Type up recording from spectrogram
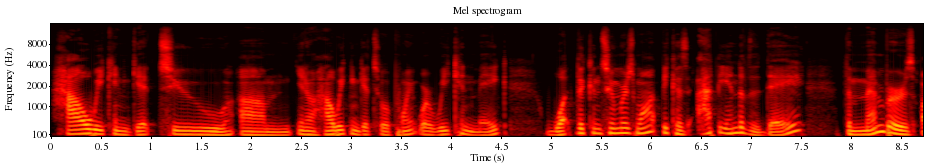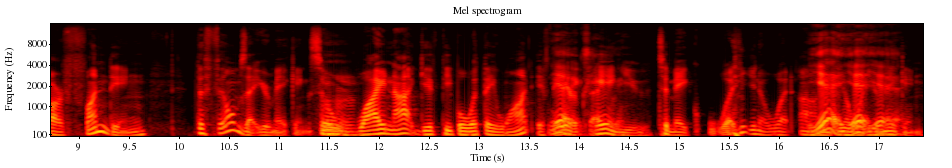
how we can get to um, you know how we can get to a point where we can make what the consumers want because at the end of the day the members are funding the films that you're making so Mhm. why not give people what they want if they Yeah, are paying you to make what you know what um, Yeah, you know, yeah, what you're yeah. making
